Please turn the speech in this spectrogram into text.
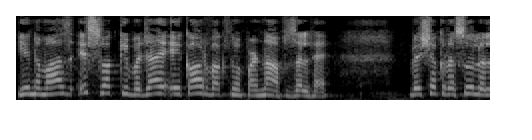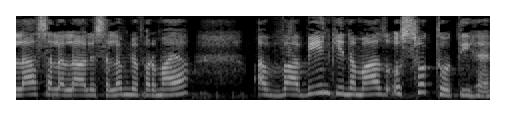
یہ نماز اس وقت کی بجائے ایک اور وقت میں پڑھنا افضل ہے۔ بے شک رسول اللہ صلی اللہ علیہ وسلم نے فرمایا، اوابین کی نماز اس وقت ہوتی ہے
